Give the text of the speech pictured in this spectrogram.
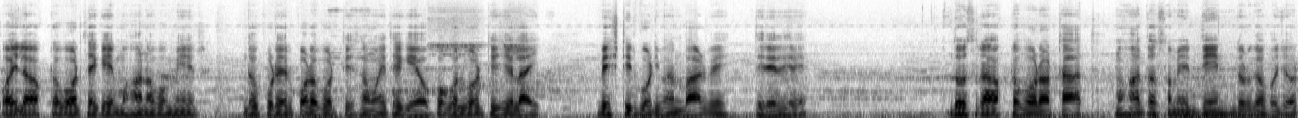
পয়লা অক্টোবর থেকে মহানবমীর দুপুরের পরবর্তী সময় থেকে উপকূলবর্তী জেলায় বৃষ্টির পরিমাণ বাড়বে ধীরে ধীরে। দোসরা অক্টোবর অর্থাৎ মহাদশমীর দিন দুর্গাপুজোর।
